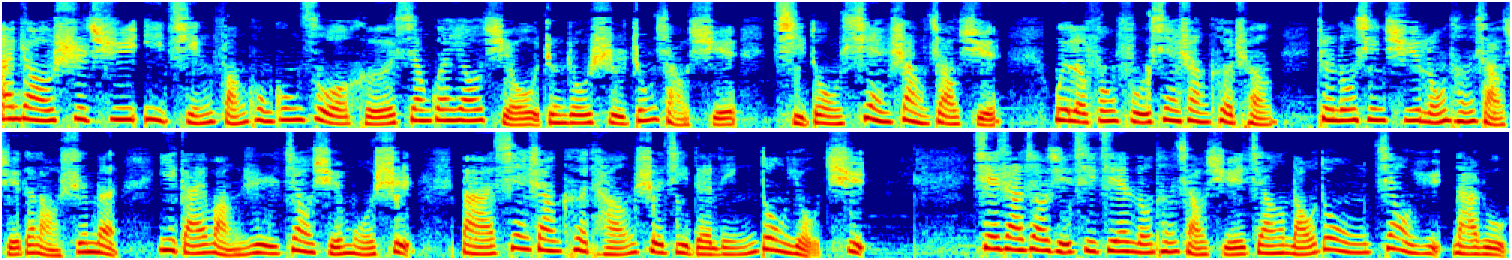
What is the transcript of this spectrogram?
按照市区疫情防控工作和相关要求，郑州市中小学启动线上教学。为了丰富线上课程，郑东新区龙腾小学的老师们一改往日教学模式，把线上课堂设计的灵动有趣。线上教学期间，龙腾小学将劳动教育纳入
